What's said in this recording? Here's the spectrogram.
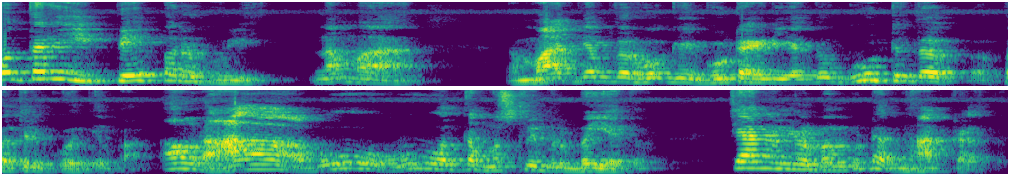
ಒಂಥರ ಈ ಪೇಪರ್ ಹುಲಿ. ನಮ್ಮ ಮಾಧ್ಯಮದವ್ರು ಹೋಗಿ ಗೂಟ ಹಿಡಿಯೋದು, ಗೂಟದ ಪತ್ರಿಕೋದ್ಯಮ. ಅವ್ರು ಆ ಹೂ ಹೂ ಅಂತ ಮುಸ್ಲಿಮರು ಬೈಯೋದು. ಚಾನಲ್ಗಳು ಬಂದ್ಬಿಟ್ಟು ಅದನ್ನ ಹಾಕ್ಕೊಳ್ಳೋದು.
